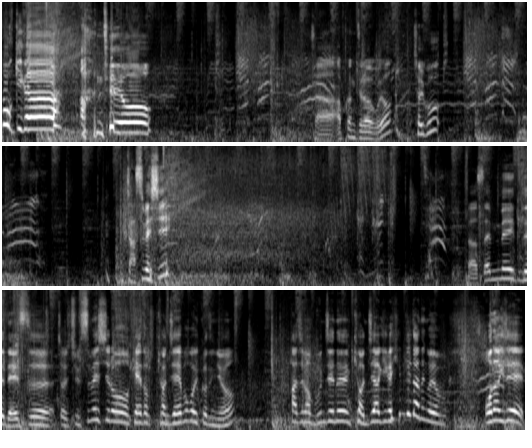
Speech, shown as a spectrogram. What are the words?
복귀가 안 돼요. 자 앞강 들어가고요. 철구. 자 스매시. 자 샘메이드 대 네스. 저 지금 스매시로 계속 견제해보고 있거든요. 하지만 문제는 견제하기가 힘들다는 거예요. 워낙 이제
